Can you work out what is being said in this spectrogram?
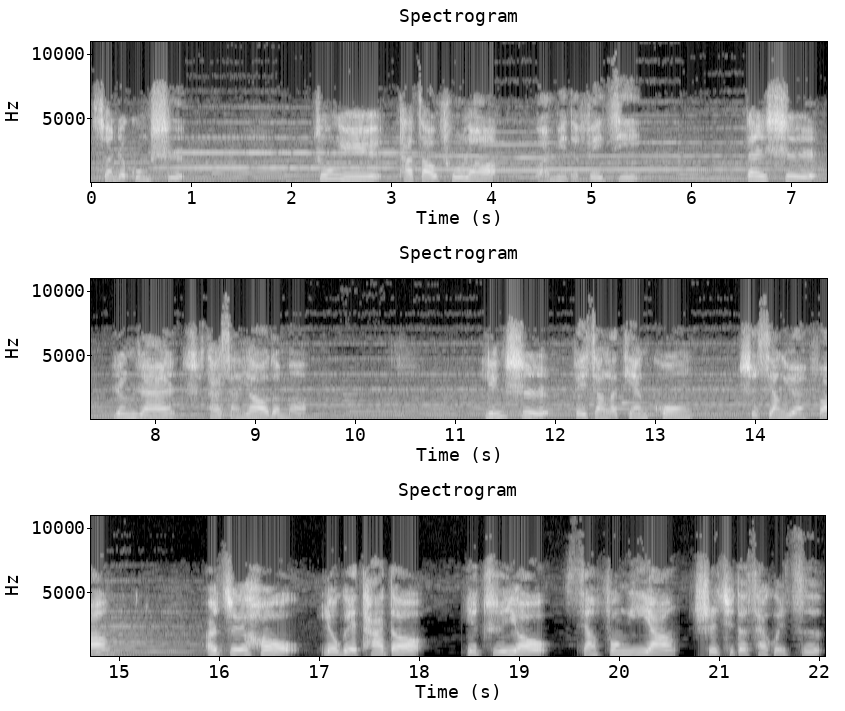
算着公式。终于，他造出了完美的飞机，但是仍然是他想要的吗？零式飞向了天空，驶向远方，而最后留给他的也只有像风一样。逝去的蔡惠子，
